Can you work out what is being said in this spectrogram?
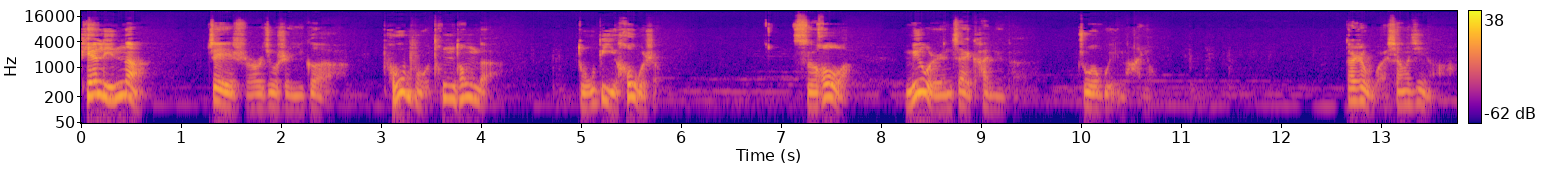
天林呢，这时候就是一个普普通通的独臂后生。此后啊，没有人再看见他捉鬼拿药。但是我相信啊。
